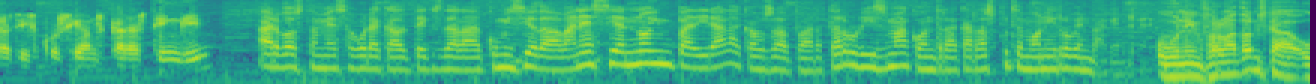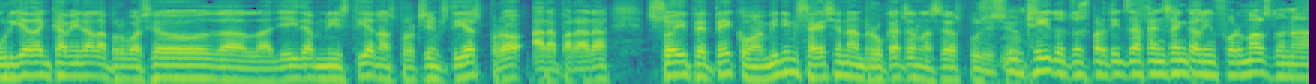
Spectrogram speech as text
les discussions que ara es tinguin Arbós també assegura que el text de la Comissió de Venècia no impedirà la causa per terrorisme contra Carles Puigdemont i Rubén Wagensberg. Un informe, doncs, que hauria d'encaminar l'aprovació de la llei d'amnistia en els pròxims dies, però ara per ara PSOE i PP, com a mínim, segueixen enrocats en les seves posicions. Sí, tots els partits defensen que l'informe els dona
